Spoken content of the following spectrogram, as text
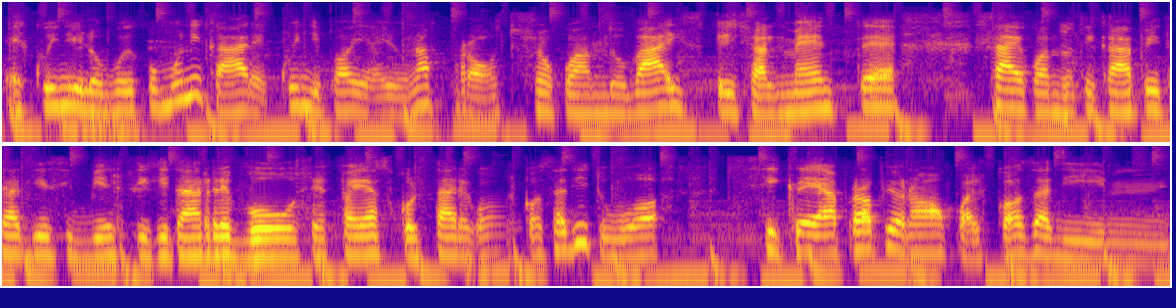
e quindi lo vuoi comunicare e quindi poi hai un approccio quando vai specialmente, sai, quando ti capita di esibirti chitarra e voce, fai ascoltare qualcosa di tuo, si crea proprio no, qualcosa di, mh,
